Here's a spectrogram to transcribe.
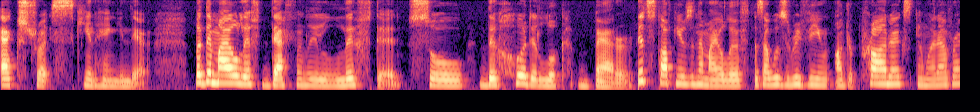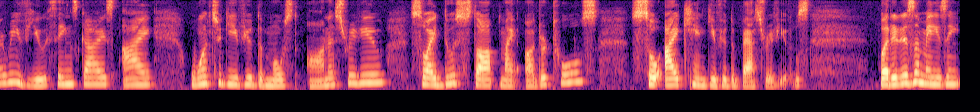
extra skin hanging there. But the MyoLift definitely lifted, so the hood look better. I did stop using the MyoLift as I was reviewing other products, and whenever I review things, guys, I want to give you the most honest review. So I do stop my other tools so I can give you the best reviews. But it is amazing,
